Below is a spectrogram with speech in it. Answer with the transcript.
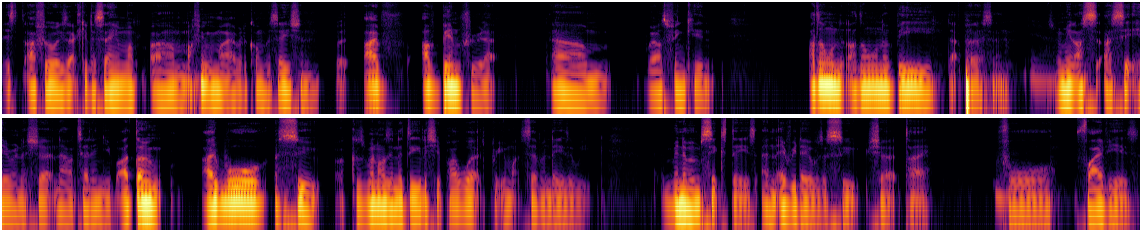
it's I feel exactly the same. Um, I think we might have had a conversation, but I've I've been through that. Um, where I was thinking, I don't want I don't want to be that person. Yeah. I mean, I sit here in a shirt now telling you, but I don't. I wore a suit because when I was in the dealership, I worked pretty much seven days a week, minimum six days, and every day was a suit, shirt, tie Mm. for five years.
